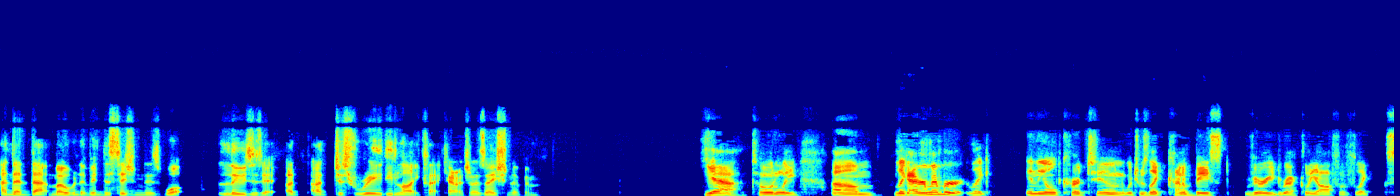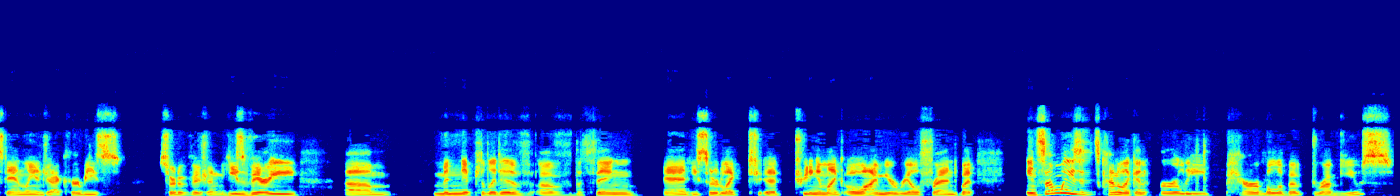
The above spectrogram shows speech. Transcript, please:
and then that moment of indecision is what loses it. I, I just really like that characterization of him. Yeah, totally. Um, like I remember like in the old cartoon, which was like kind of based very directly off of like Stan Lee and Jack Kirby's sort of vision. He's very um, manipulative of the thing, and he's sort of like t- uh, treating him like, "Oh, I'm your real friend." But in some ways, it's kind of like an early parable about drug use.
